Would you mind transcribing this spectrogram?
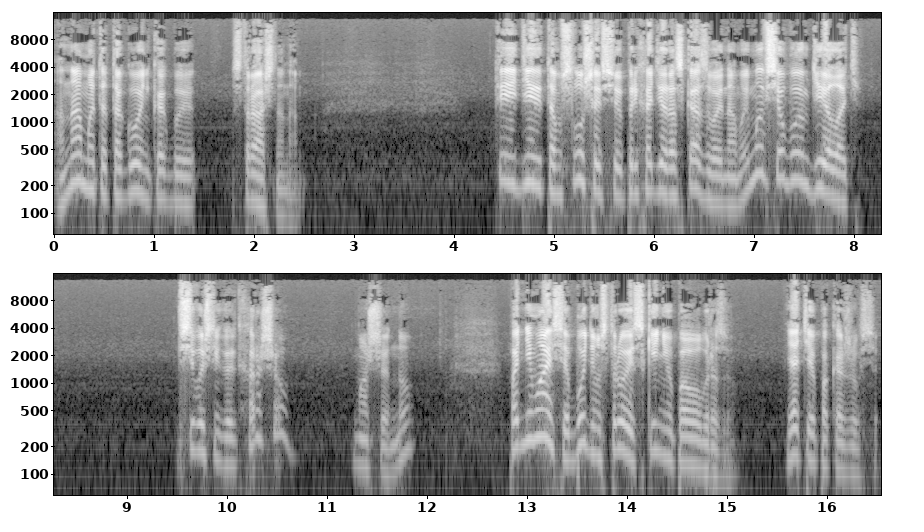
а нам этот огонь как бы страшно нам. Ты иди там, слушай все, приходи, рассказывай нам, и мы все будем делать. Всевышний говорит, хорошо, Маше, ну, поднимайся, будем строить скинию по образу. Я тебе покажу все.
